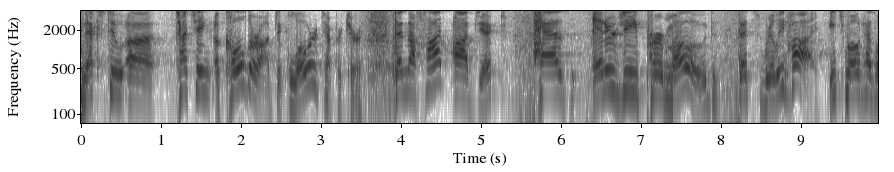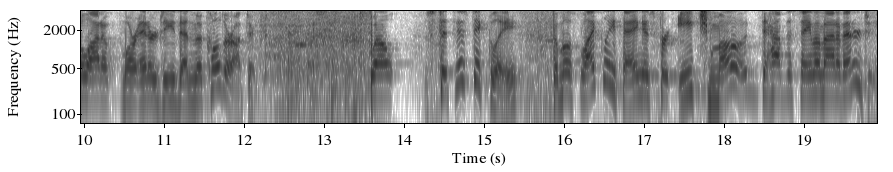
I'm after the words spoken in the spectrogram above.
next to uh, touching a colder object, lower temperature, then the hot object has energy per mode that's really high. Each mode has a lot of more energy than the colder object. Well, statistically, the most likely thing is for each mode to have the same amount of energy.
